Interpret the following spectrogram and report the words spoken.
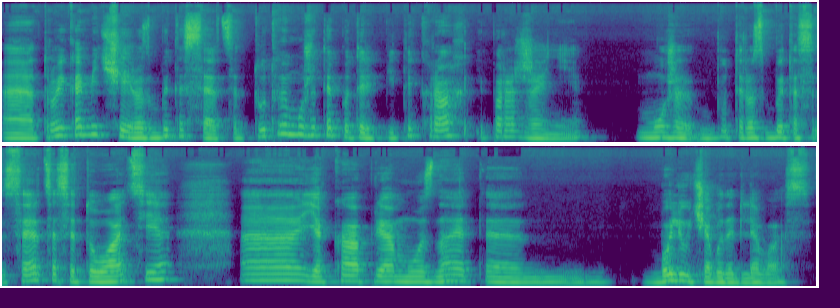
Е, Тройка мічей, розбите серце. Тут ви можете потерпіти крах і пораження. Може бути розбите серце, ситуація, е, яка прямо, знаєте, болюча буде для вас.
